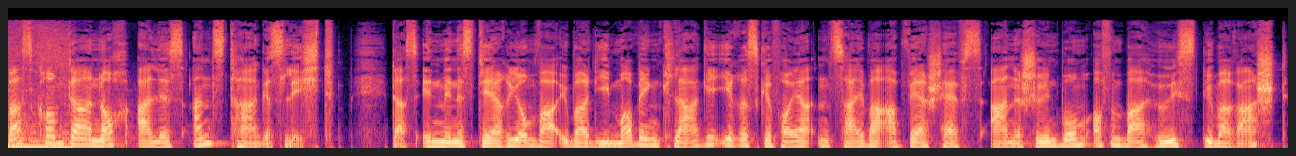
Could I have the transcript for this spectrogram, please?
Was kommt da noch alles ans Tageslicht? Das Innenministerium war über die Mobbingklage ihres gefeuerten Cyberabwehrchefs Arne Schönbohm offenbar höchst überrascht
